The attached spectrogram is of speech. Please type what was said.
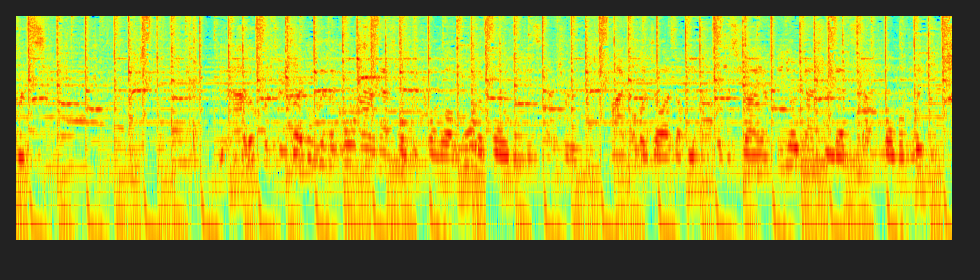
Risk. Yeah, look for two circles in the corner, and that's what we call a waterfall in this country. I apologise on behalf of Australia. In your country, that's some form of leakage.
